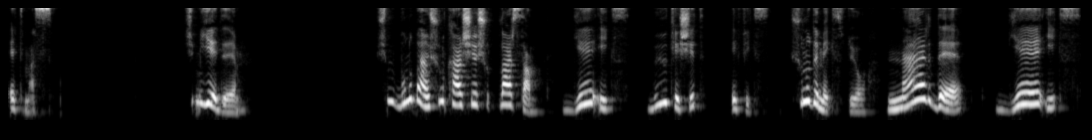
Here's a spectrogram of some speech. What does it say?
etmez. Şimdi 7. Şimdi bunu ben şunu karşıya şutlarsam gx büyük eşit fx. Şunu demek istiyor. Nerede gx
